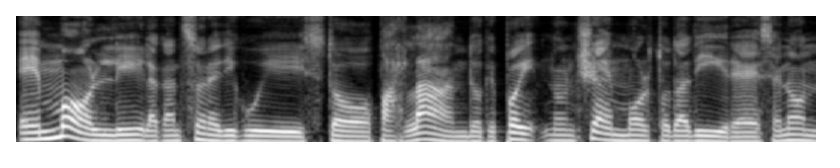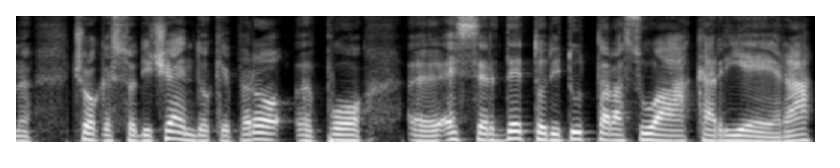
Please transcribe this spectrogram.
E Molly, la canzone di cui sto parlando, che poi non c'è molto da dire se non ciò che sto dicendo, che però eh, può eh, essere detto di tutta la sua carriera,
